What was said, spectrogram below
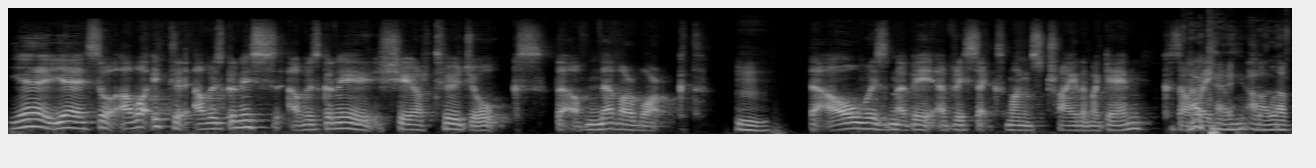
Yeah, yeah. So I wanted to. I was gonna. I was gonna share two jokes that I've never worked. Mm. That I always maybe every six months try them again because I like. Okay, oh, I love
